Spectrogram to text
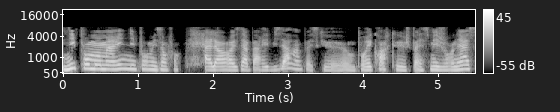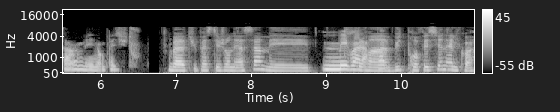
ni pour mon mari ni pour mes enfants. Alors ça paraît bizarre hein, parce que on pourrait croire que je passe mes journées à ça, hein, mais non pas du tout. Bah, tu passes tes journées à ça, mais, mais pour voilà, un but professionnel, quoi.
